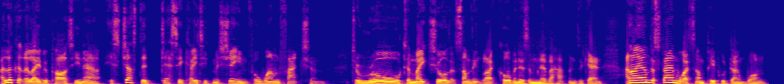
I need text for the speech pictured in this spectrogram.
I look at the Labour Party now, it's just a desiccated machine for one faction to rule to make sure that something like Corbynism never happens again. And I understand why some people don't want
